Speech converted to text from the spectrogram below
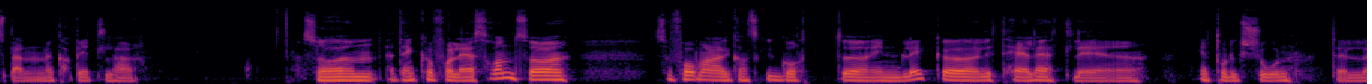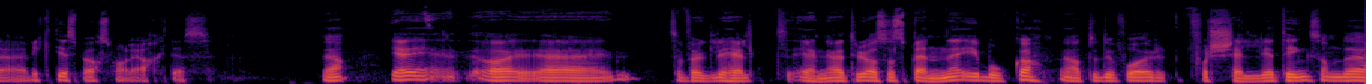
spennende kapittel her. Så ehm, jeg tenker for leseren så, så får man et ganske godt eh, innblikk og litt helhetlig introduksjon til eh, viktige spørsmål i Arktis. Ja, jeg, og jeg er selvfølgelig helt enig, og jeg tror også spennende i boka at du får forskjellige ting som det,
